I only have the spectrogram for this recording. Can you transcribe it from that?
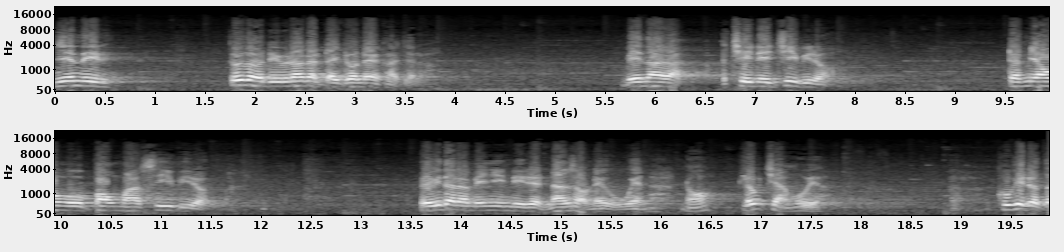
ညင်းသေးတယ်သို့တော်ဒေဝရကတိုက်တွန်းတဲ့အခါကျတော့မင်းသားကအချိန်နေကြည့်ပြီးတော့တမြောင်ကိုပေါင်မာစီးပြီးတော့ပေဝိဒရမင်းကြီးနေတဲ့နန်းဆောင်ထဲကိုဝင်တာနော်လှုပ်ချံမှုရ ခုခေတ်တော့တ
